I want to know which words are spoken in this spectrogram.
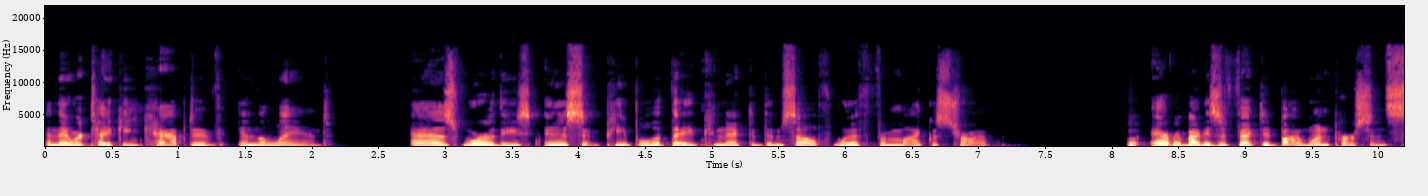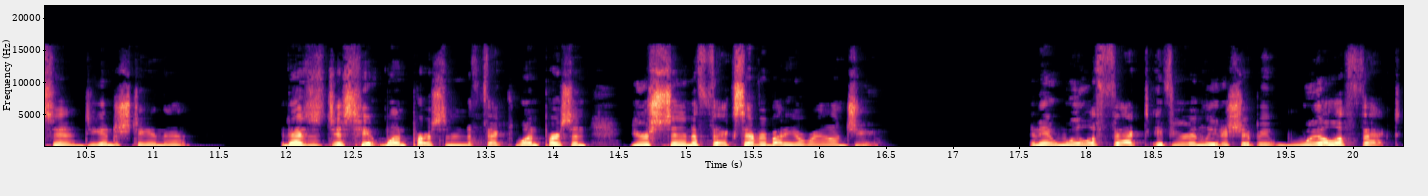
and they were taken captive in the land, as were these innocent people that they connected themselves with from Micah's tribe. So everybody's affected by one person's sin. Do you understand that? It doesn't just hit one person and affect one person. Your sin affects everybody around you. And it will affect, if you're in leadership, it will affect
